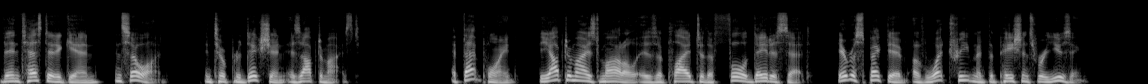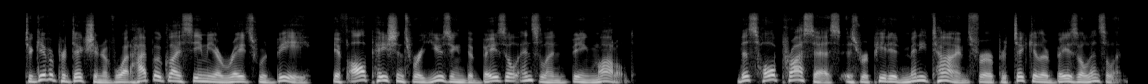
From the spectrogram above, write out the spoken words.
then tested again, and so on until prediction is optimized. At that point, the optimized model is applied to the full dataset, irrespective of what treatment the patients were using, to give a prediction of what hypoglycemia rates would be if all patients were using the basal insulin being modeled. This whole process is repeated many times for a particular basal insulin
